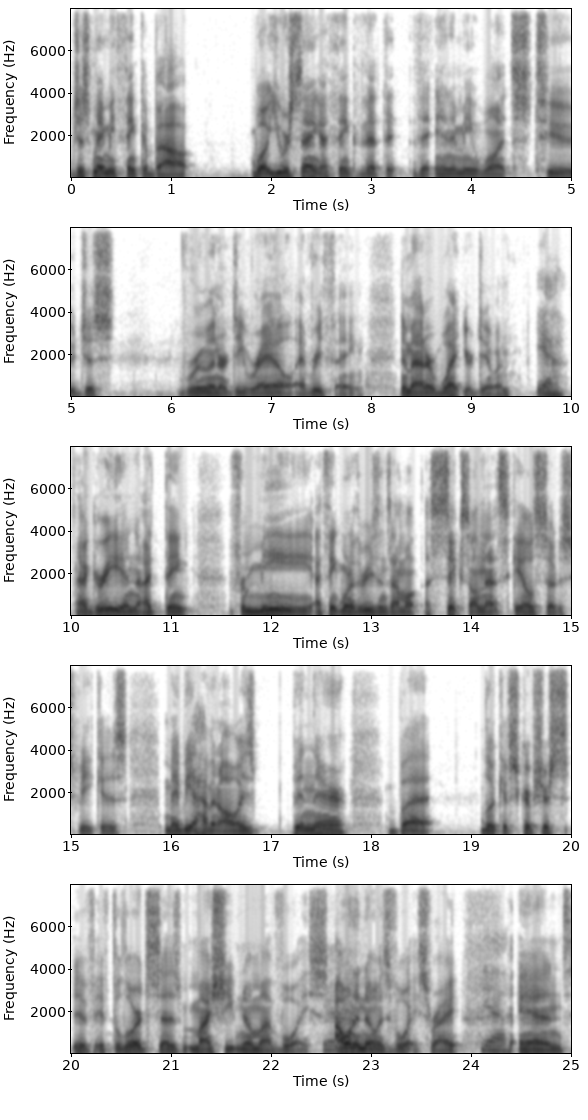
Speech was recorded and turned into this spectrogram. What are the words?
just made me think about. Well, you were saying, I think that the the enemy wants to just ruin or derail everything, no matter what you're doing. yeah. I agree, and I think for me, I think one of the reasons I'm a six on that scale, so to speak, is maybe I haven't always been there, but look, if Scripture, if if the Lord says, "My sheep know my voice," I want to know His voice, right? Yeah. And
